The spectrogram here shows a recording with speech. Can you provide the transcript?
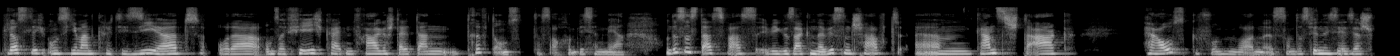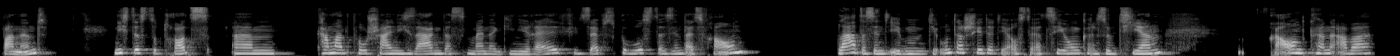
plötzlich uns jemand kritisiert oder unsere Fähigkeiten in Frage stellt, dann trifft uns das auch ein bisschen mehr. Und das ist das, was, wie gesagt, in der Wissenschaft ähm, ganz stark herausgefunden worden ist. Und das finde ich sehr, sehr spannend. Nichtsdestotrotz ähm, kann man pauschal nicht sagen, dass Männer generell viel selbstbewusster sind als Frauen. Klar, das sind eben die Unterschiede, die aus der Erziehung resultieren. Frauen können aber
